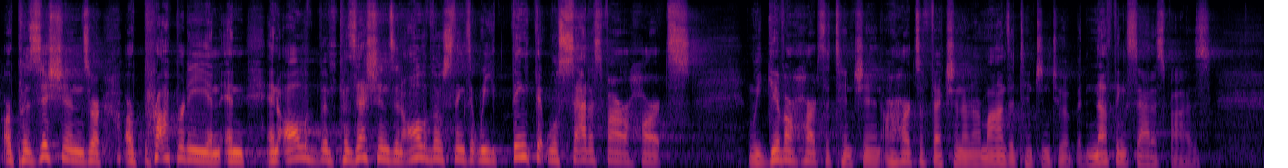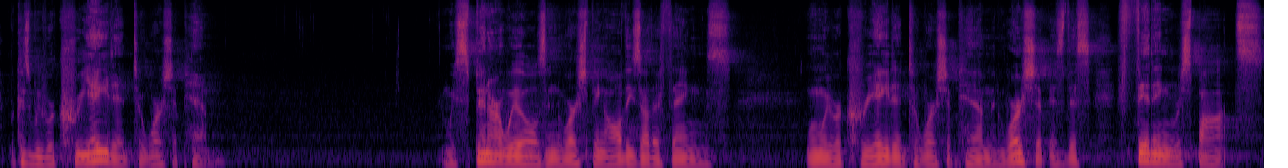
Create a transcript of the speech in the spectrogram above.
or positions or, or property and, and, and all of the possessions and all of those things that we think that will satisfy our hearts. And we give our heart's attention, our heart's affection, and our mind's attention to it, but nothing satisfies because we were created to worship Him. And we spin our wheels in worshiping all these other things when we were created to worship Him. And worship is this fitting response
